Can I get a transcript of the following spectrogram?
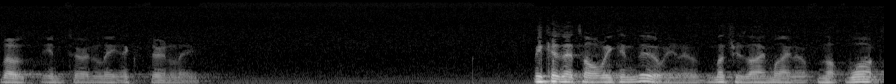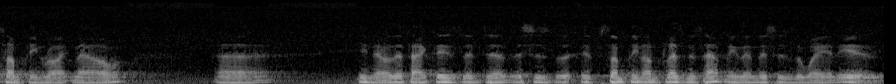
both internally, externally. Because that's all we can do, you know, much as I might not want something right now, uh, you know, the fact is that uh, this is the, if something unpleasant is happening, then this is the way it is.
